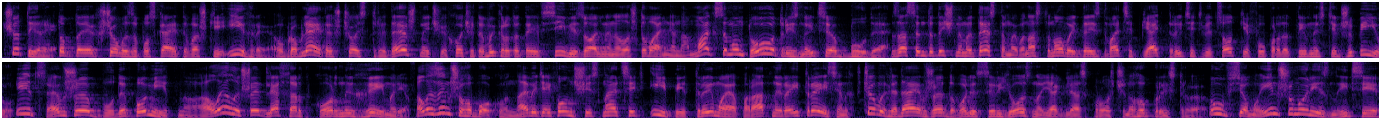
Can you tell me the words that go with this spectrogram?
4. Тобто, Якщо ви запускаєте важкі ігри, обробляєте щось 3D-шне чи хочете викрутити всі візуальні налаштування на максимум, то от різниця буде. За синтетичними тестами вона становить десь 25-30% у продуктивності GPU, і це вже буде помітно, але лише для хардкорних геймерів. Але з іншого боку, навіть iPhone 16 і підтримує апаратний рейтрейсінг, що виглядає вже доволі серйозно, як для спрощеного пристрою. У всьому іншому різниці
